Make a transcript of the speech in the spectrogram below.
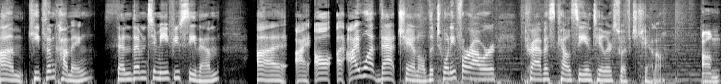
Um, keep them coming. Send them to me if you see them. Uh, I all I I want that channel, the 24 hour Travis Kelce and Taylor Swift channel. Um,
